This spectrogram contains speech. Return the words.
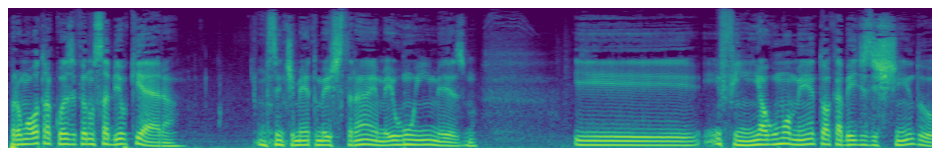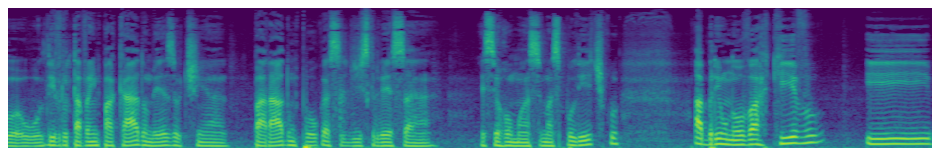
para uma outra coisa que eu não sabia o que era. Um sentimento meio estranho, meio ruim mesmo. E, enfim, em algum momento eu acabei desistindo. O livro estava empacado mesmo, eu tinha parado um pouco de escrever essa, esse romance mais político. Abri um novo arquivo e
